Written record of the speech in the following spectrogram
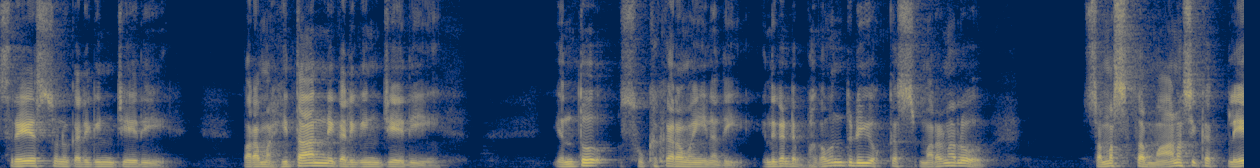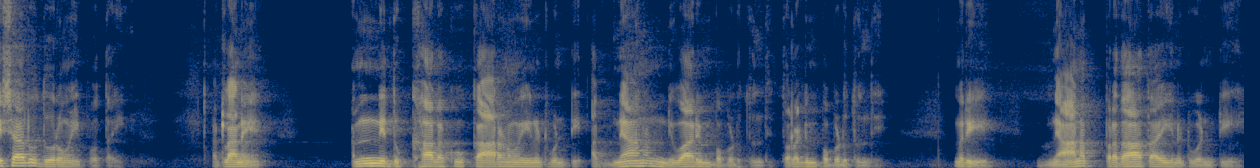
శ్రేయస్సును కలిగించేది పరమహితాన్ని కలిగించేది ఎంతో సుఖకరమైనది. ఎందుకంటే భగవంతుడి యొక్క స్మరణలో సమస్త మానసిక క్లేశాలు దూరం అయిపోతాయి అట్లానే అన్ని దుఃఖాలకు కారణమైనటువంటి అజ్ఞానం నివారింపబడుతుంది తొలగింపబడుతుంది. మరి జ్ఞానప్రదాత అయినటువంటి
